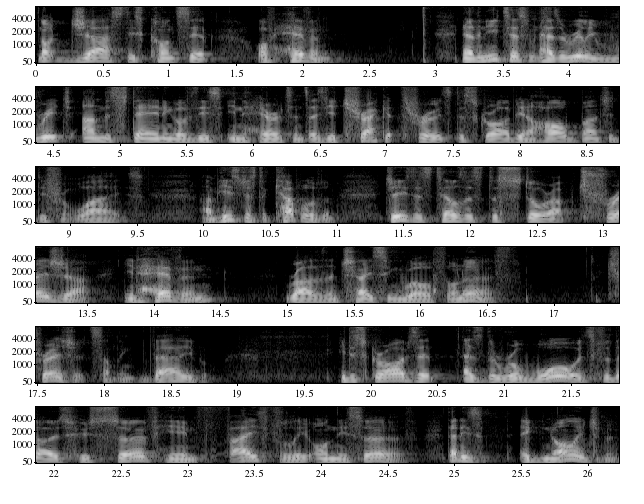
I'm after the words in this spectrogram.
not just this concept of heaven. Now, the New Testament has a really rich understanding of this inheritance. As you track it through, it's described in a whole bunch of different ways. Um, here's just a couple of them. Jesus tells us to store up treasure in heaven rather than chasing wealth on earth. Treasure, it's something valuable. He describes it as the rewards for those who serve him faithfully on this earth. That is acknowledgement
